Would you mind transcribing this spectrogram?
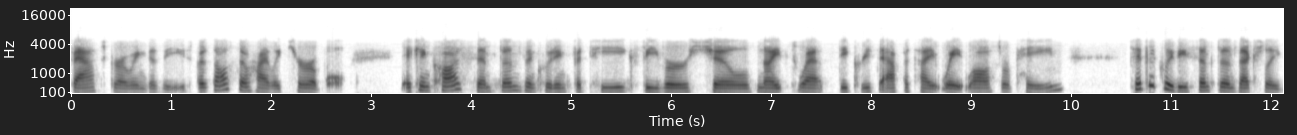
fast-growing disease, but it's also highly curable. It can cause symptoms including fatigue, fevers, chills, night sweats, decreased appetite, weight loss, or pain. Typically, these symptoms actually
